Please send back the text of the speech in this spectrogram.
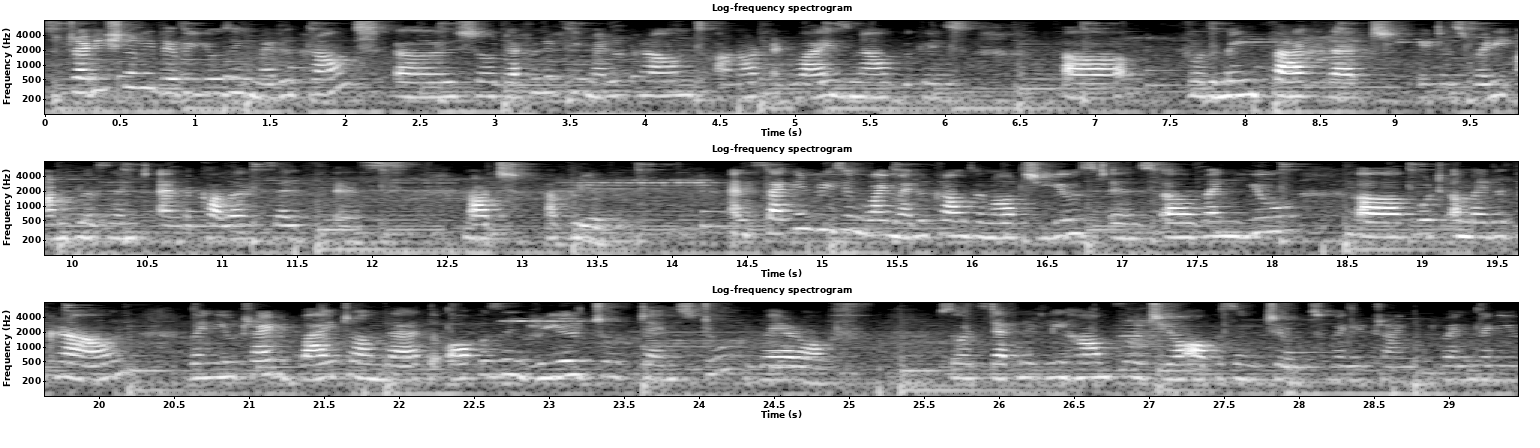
So traditionally they were using metal crowns. Uh, so definitely metal crowns are not advised now because uh, for the main fact that it is very unpleasant and the color itself is not agreeable. And second reason why metal crowns are not used is uh, when you uh, put a metal crown, when you try to bite on that, the opposite real tooth tends to wear off. So it's definitely harmful to your opposite tooth when you try when, when you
